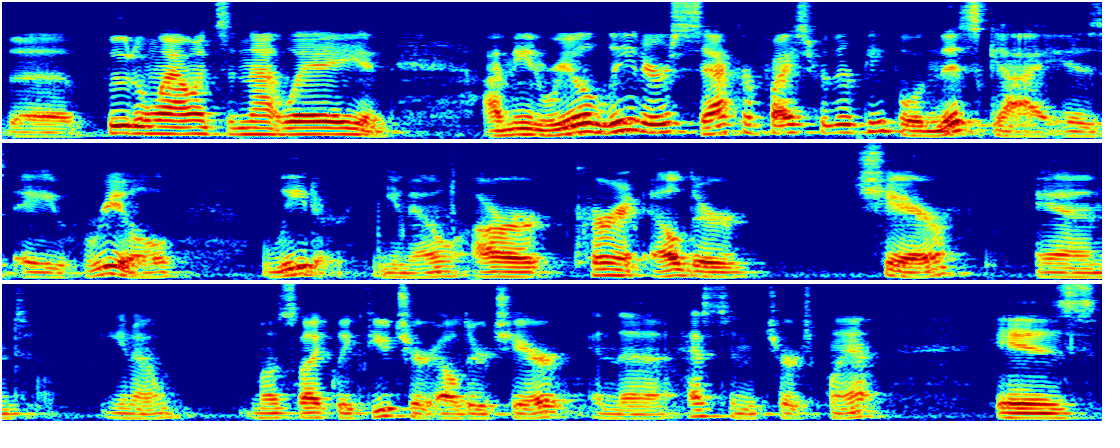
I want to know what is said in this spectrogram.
the food allowance in that way. And I mean, real leaders sacrifice for their people. And this guy is a real leader. You know, our current elder chair and, you know, most likely future elder chair in the Heston church plant is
